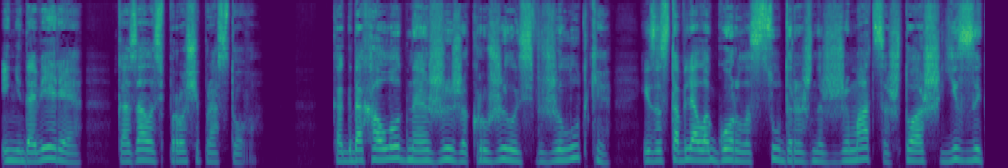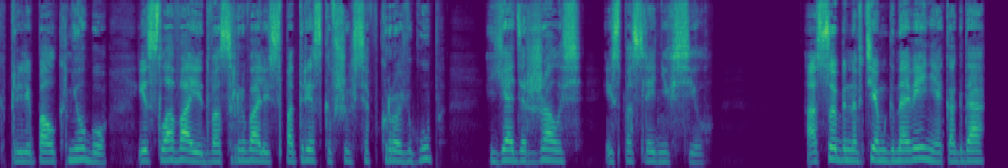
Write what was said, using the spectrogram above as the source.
и недоверия казалось проще простого. Когда холодная жижа кружилась в желудке и заставляла горло судорожно сжиматься, что аж язык прилипал к небу, и слова едва срывались с потрескавшихся в кровь губ, я держалась из последних сил. Особенно в те мгновения, когда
